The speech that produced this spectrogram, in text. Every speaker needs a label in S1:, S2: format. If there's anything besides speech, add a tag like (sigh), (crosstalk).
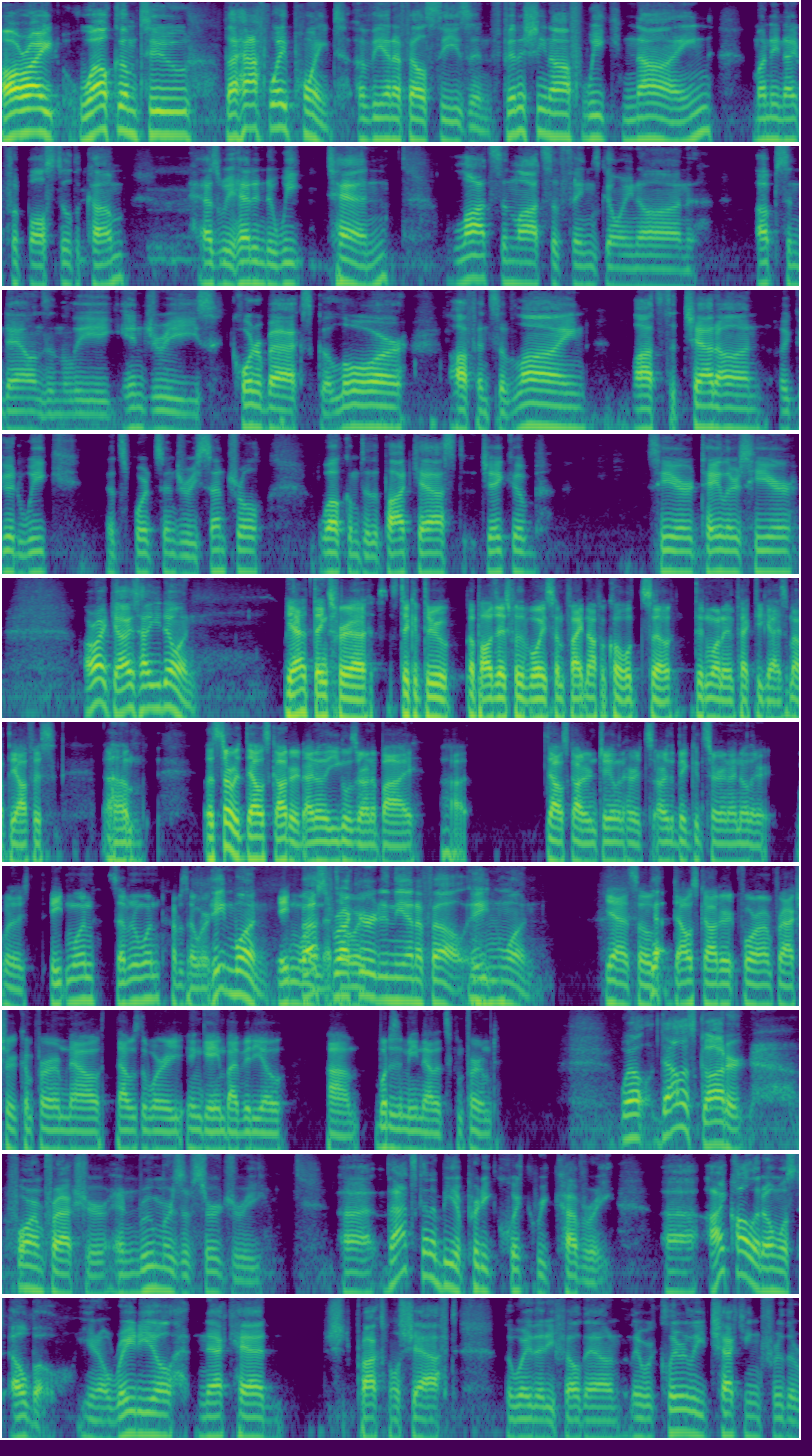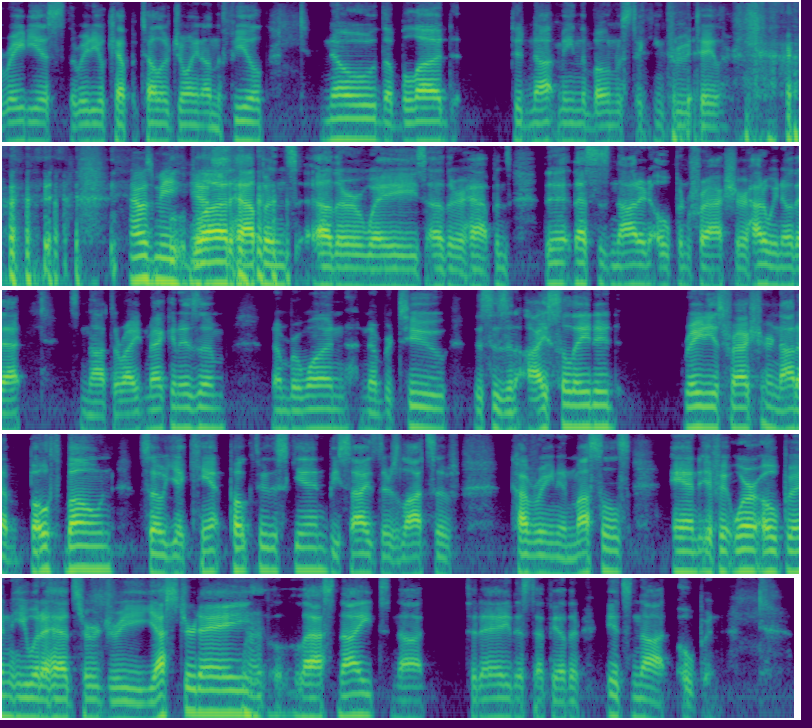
S1: All right, welcome to the halfway point of the NFL season, finishing off week nine. Monday Night Football still to come. As we head into week 10, lots and lots of things going on, ups and downs in the league, injuries, quarterbacks galore, offensive line, lots to chat on. A good week at Sports Injury Central. Welcome to the podcast. Jacob is here, Taylor's here. All right, guys, how you doing?
S2: Yeah, thanks for uh, sticking through. Apologize for the voice. I'm fighting off a cold, so didn't want to infect you guys. I'm out the office. Um, let's start with Dallas Goedert. I know the Eagles are on a bye. Uh, Dallas Goedert and Jalen Hurts are the big concern. I know they're what are they, eight and one, seven and one. How does that work?
S1: Eight and one.
S2: Eight and one.
S1: Best record in the NFL. 8 mm-hmm. and one.
S2: Yeah. So yeah. Dallas Goedert forearm fracture confirmed. Now that was the worry in game by video. Um, what does it mean now that's confirmed?
S1: Well, Dallas Goedert forearm fracture and rumors of surgery. Uh, that's going to be a pretty quick recovery. Uh, I call it almost elbow. You know, radial neck, head, proximal shaft the way that he fell down. They were clearly checking for the radius, the radiocapitellar joint on the field. No, the blood did not mean the bone was sticking through (laughs) Taylor.
S3: that was me.
S1: Blood yes. (laughs) happens other ways, other happens. This is not an open fracture. How do we know that? It's not the right mechanism. Number one. Number two, this is an isolated radius fracture, not a both bone. So you can't poke through the skin. Besides, there's lots of covering in muscles. And if it were open, he would have had surgery yesterday, right. last night, not today, this, that, the other. It's not open.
